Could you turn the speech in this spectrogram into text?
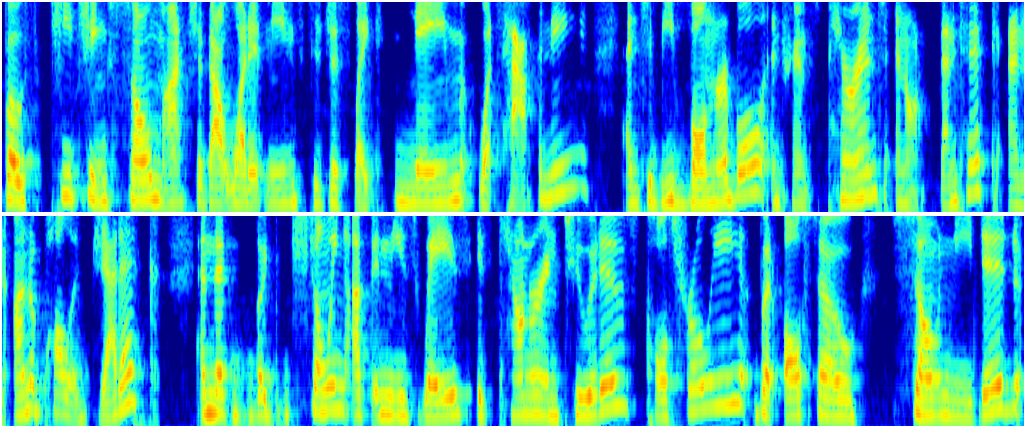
both teaching so much about what it means to just like name what's happening and to be vulnerable and transparent and authentic and unapologetic. And that like showing up in these ways is counterintuitive culturally but also so needed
